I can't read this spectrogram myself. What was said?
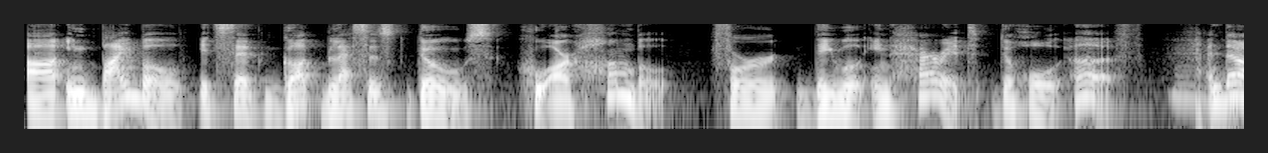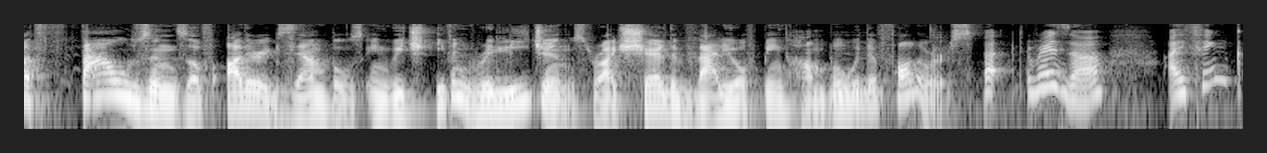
uh, in Bible, it said, God blesses those who are humble, for they will inherit the whole earth. Mm-hmm. And there are thousands of other examples in which even religions, right, share the value of being humble with their followers. But Reza, I think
